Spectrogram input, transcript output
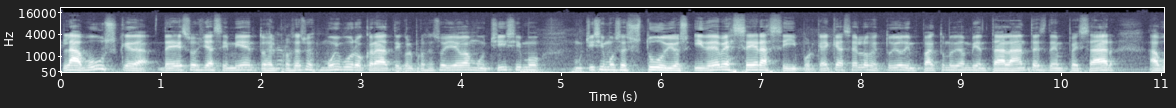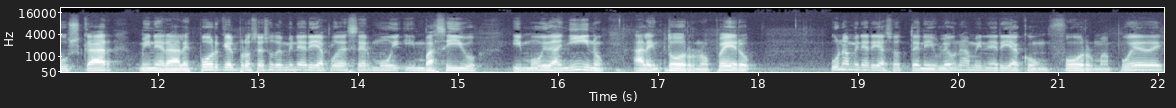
la búsqueda de esos yacimientos. El proceso es muy burocrático, el proceso lleva muchísimo, muchísimos estudios y debe ser así, porque hay que hacer los estudios de impacto medioambiental antes de empezar a buscar minerales, porque el proceso de minería puede ser muy invasivo y muy dañino al entorno, pero una minería sostenible, una minería con forma, puede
